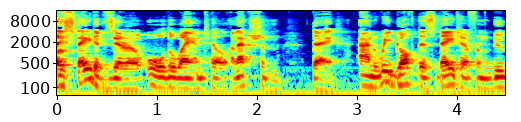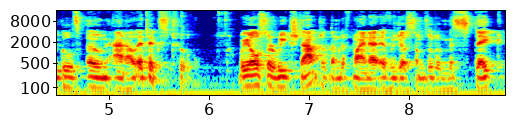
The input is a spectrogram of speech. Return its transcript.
they stayed at zero all the way until election day. And we got this data from Google's own analytics tool. We also reached out to them to find out if it was just some sort of mistake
